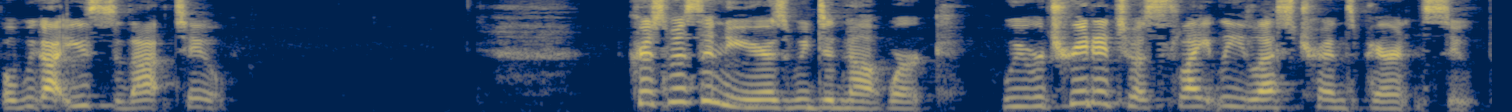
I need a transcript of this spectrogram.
But we got used to that too. Christmas and New Year's we did not work. We were treated to a slightly less transparent soup.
